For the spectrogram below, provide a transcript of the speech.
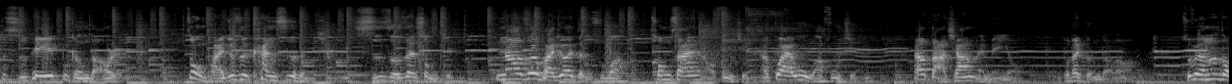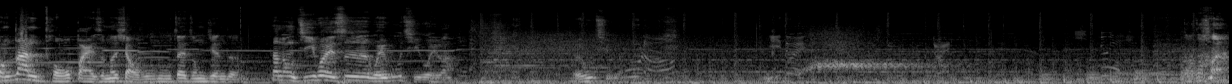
这十胚不可能打到人，这种牌就是看似很强，实则在送钱。拿到这个牌就在等输啊，冲三啊付钱啊，怪物啊付钱，要打枪哎没有，不太可能打到。除非有那种烂头摆什么小葫芦在中间的，但那种机会是微乎其微吧，微乎其微。打到了，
